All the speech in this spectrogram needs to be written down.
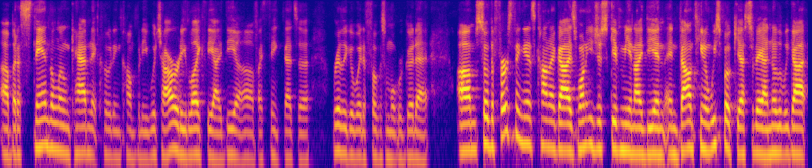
uh, but a standalone cabinet coating company, which I already like the idea of. I think that's a really good way to focus on what we're good at. Um, so the first thing is kind of guys, why don't you just give me an idea? And, and Valentino, we spoke yesterday. I know that we got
